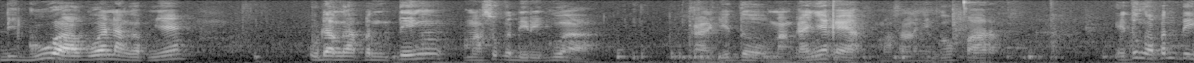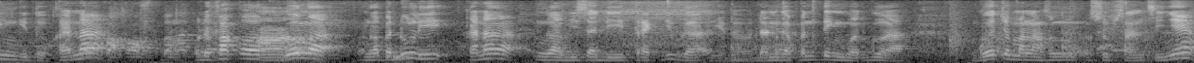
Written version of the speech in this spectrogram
di gua gua nanggapnya udah nggak penting masuk ke diri gua. Kayak gitu. Makanya kayak masalahnya Gofar itu nggak penting gitu. Karena udah fuck off Ah. gua nggak nggak peduli. Karena nggak bisa di track juga gitu. Dan nggak penting buat gua. Gua cuma langsung substansinya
